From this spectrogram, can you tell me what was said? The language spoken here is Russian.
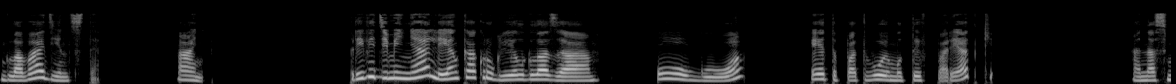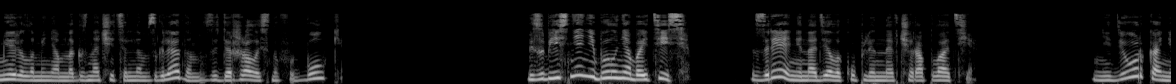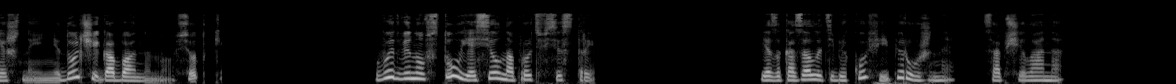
Глава одиннадцатая. Аня. При виде меня Ленка округлила глаза. «Ого! Это, по-твоему, ты в порядке?» Она смерила меня многозначительным взглядом, задержалась на футболке. Без объяснений было не обойтись. Зря я не надела купленное вчера платье. Не Диор, конечно, и не Дольче и Габбана, но все-таки. Выдвинув стул, я сел напротив сестры. «Я заказала тебе кофе и пирожное», — сообщила она.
